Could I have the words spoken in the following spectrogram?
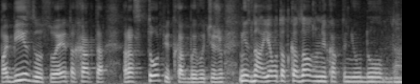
по бизнесу, это как-то растопит как бы его тяжело. Не знаю, я вот отказал, но мне как-то неудобно.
